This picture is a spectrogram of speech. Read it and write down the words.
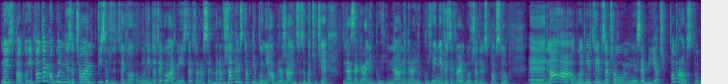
No i spoko. I potem ogólnie zacząłem pisać do tego, ogólnie do tego administratora serwera. W żadnym stopniu go nie obrażałem, co zobaczycie na, zagraniu, na nagraniu później. Nie wyzywałem go w żaden sposób. E, No, a ogólnie typ zaczął mnie zabijać. Po prostu.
